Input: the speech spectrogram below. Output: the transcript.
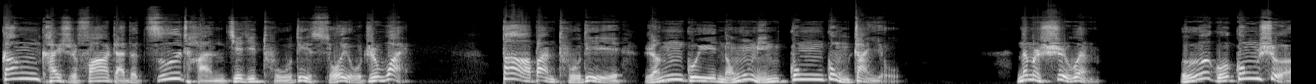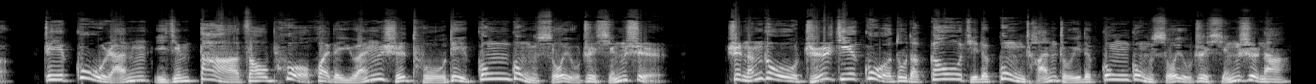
刚开始发展的资产阶级土地所有之外。大半土地仍归农民公共占有。那么，试问，俄国公社这一固然已经大遭破坏的原始土地公共所有制形式，是能够直接过渡到高级的共产主义的公共所有制形式呢，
